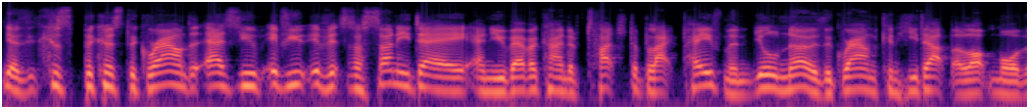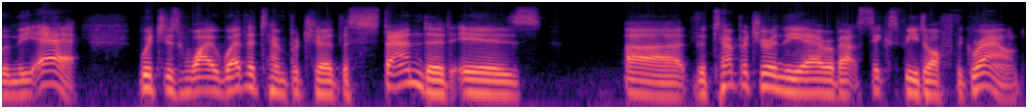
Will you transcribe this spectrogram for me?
yeah, because because the ground, as you if you if it's a sunny day and you've ever kind of touched a black pavement, you'll know the ground can heat up a lot more than the air, which is why weather temperature, the standard is uh, the temperature in the air about six feet off the ground,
